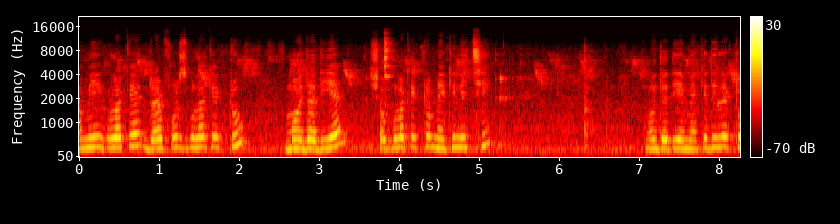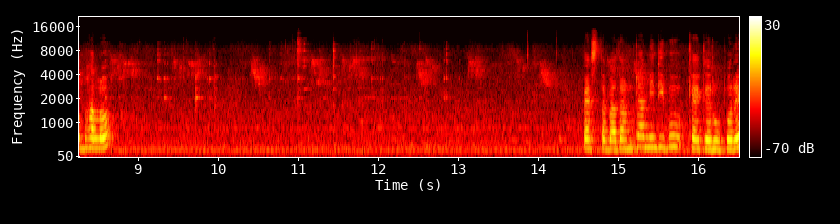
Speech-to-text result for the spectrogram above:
আমি এগুলোকে, ড্রাই ফ্রুটসগুলোকে একটু ময়দা দিয়ে, সবগুলোকে একটু মেখে নিচ্ছি। ময়দা দিয়ে মেখে দিলে একটু ভালো। পেস্তা বাদামটা আমি দিব কেকের উপরে।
